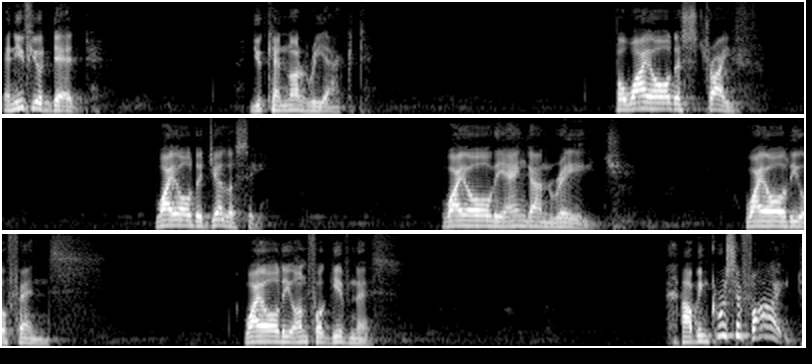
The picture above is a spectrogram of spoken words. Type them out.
And if you're dead, you cannot react. But why all the strife? Why all the jealousy? Why all the anger and rage? Why all the offense? Why all the unforgiveness? I've been crucified.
